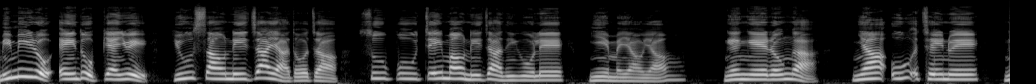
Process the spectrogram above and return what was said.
မိမိတို့အိမ်သို့ပြန်၍ယူဆောင်နေကြရသောကြောင့်စူပူကျိမ်းမောင်းနေကြသည်ကိုလည်းမြင်မယောင်ယောင်ငယ်ငယ်တုန်းက ညာဦးအချိန်တွင်င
